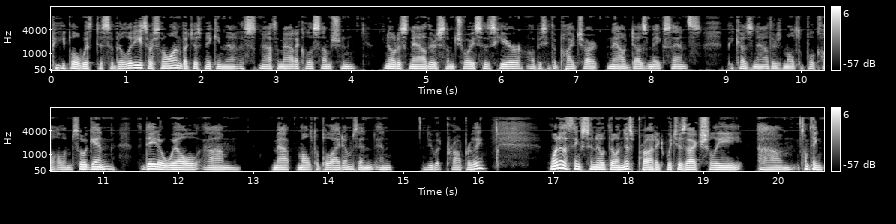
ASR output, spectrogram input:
people with disabilities or so on, but just making that a mathematical assumption. Notice now there's some choices here. Obviously the pie chart now does make sense because now there's multiple columns. So again, the data will um, map multiple items and, and do it properly. One of the things to note though in this product, which is actually um, something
